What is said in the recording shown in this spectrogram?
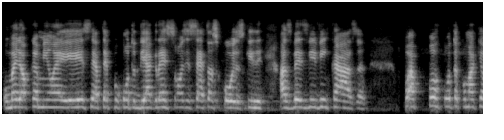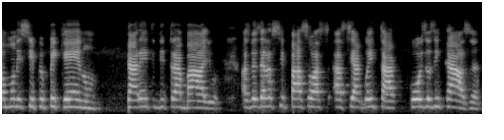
o melhor caminho é esse, até por conta de agressões e certas coisas que às vezes vive em casa, por, conta como aqui é um município pequeno, carente de trabalho, às vezes elas se passam a, a se aguentar coisas em casa,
